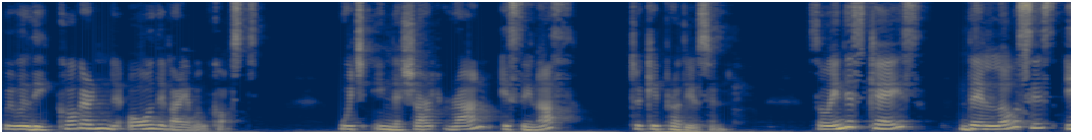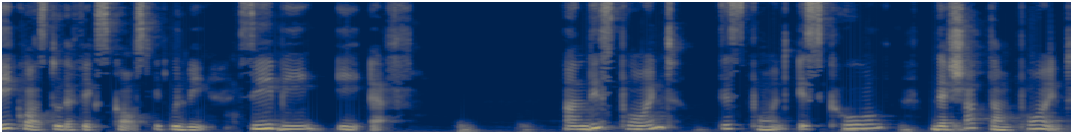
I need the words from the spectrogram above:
we will be covering the, all the variable costs, which in the short run is enough to keep producing. So in this case, the losses equals to the fixed cost. It will be CBEF. And this point, this point is called the shutdown point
